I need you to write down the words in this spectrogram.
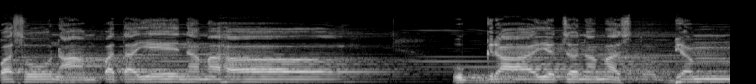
पशूनां पतये नमः। उग्राय च नमस्तुभ्यं।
